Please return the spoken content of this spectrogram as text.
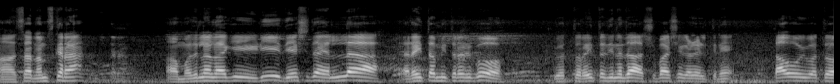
ಸರ್, ನಮಸ್ಕಾರ. ಮೊದಲನೇದಾಗಿ ಇಡೀ ದೇಶದ ಎಲ್ಲ ರೈತ ಮಿತ್ರರಿಗೂ ಇವತ್ತು ರೈತ ದಿನದ ಶುಭಾಶಯಗಳು ಹೇಳ್ತೀನಿ. ತಾವು ಇವತ್ತು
